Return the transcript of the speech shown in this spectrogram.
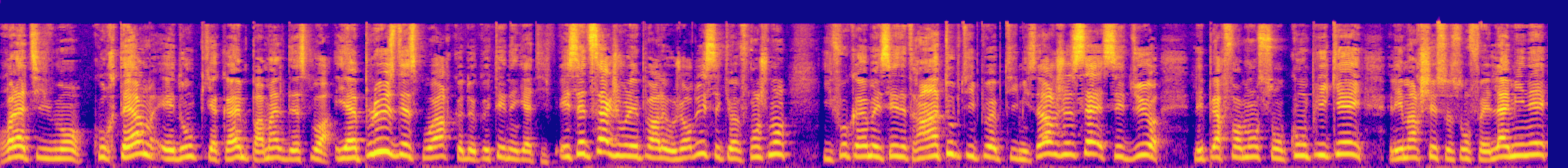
relativement court terme et donc il y a quand même pas mal d'espoir. Il y a plus d'espoir que de côté négatif. Et c'est de ça que je voulais parler aujourd'hui, c'est que franchement, il faut quand même essayer d'être un tout petit peu optimiste. Alors je sais, c'est dur, les performances sont compliquées, les marchés se sont fait laminer,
